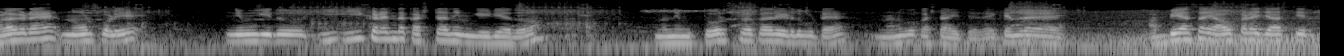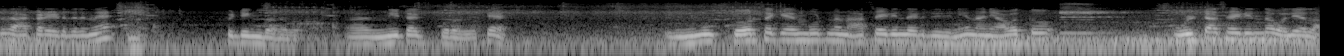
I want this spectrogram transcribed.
ಒಳಗಡೆ ನೋಡ್ಕೊಳ್ಳಿ. ನಿಮ್ಗೆ ಇದು ಈ ಈ ಕಡೆಯಿಂದ ಕಷ್ಟ ನಿಮ್ಗೆ ಹಿಡಿಯೋದು. ನಾನು ನಿಮ್ಗೆ ತೋರಿಸ್ಬೇಕಾದ್ರೆ ಹಿಡಿದ್ಬಿಟ್ಟೆ. ನನಗೂ ಕಷ್ಟ ಆಯ್ತಿದೆ ಯಾಕೆಂದರೆ ಅಭ್ಯಾಸ ಯಾವ ಕಡೆ ಜಾಸ್ತಿ ಇರ್ತದೆ ಆ ಕಡೆ ಹಿಡಿದ್ರೇ ಫಿಟ್ಟಿಂಗ್ ಬರೋದು. ನೀಟಾಗಿ ಕೂರೋದು ಓಕೆ ನಿಮಗೆ ತೋರ್ಸೋಕ್ಕೆ ಅಂದ್ಬಿಟ್ಟು ನಾನು ಆ ಸೈಡಿಂದ ಹಿಡಿದಿದ್ದೀನಿ. ನಾನು ಯಾವತ್ತೂ ಉಲ್ಟಾ ಸೈಡಿಂದ ಒಲಿಯಲ್ಲ.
